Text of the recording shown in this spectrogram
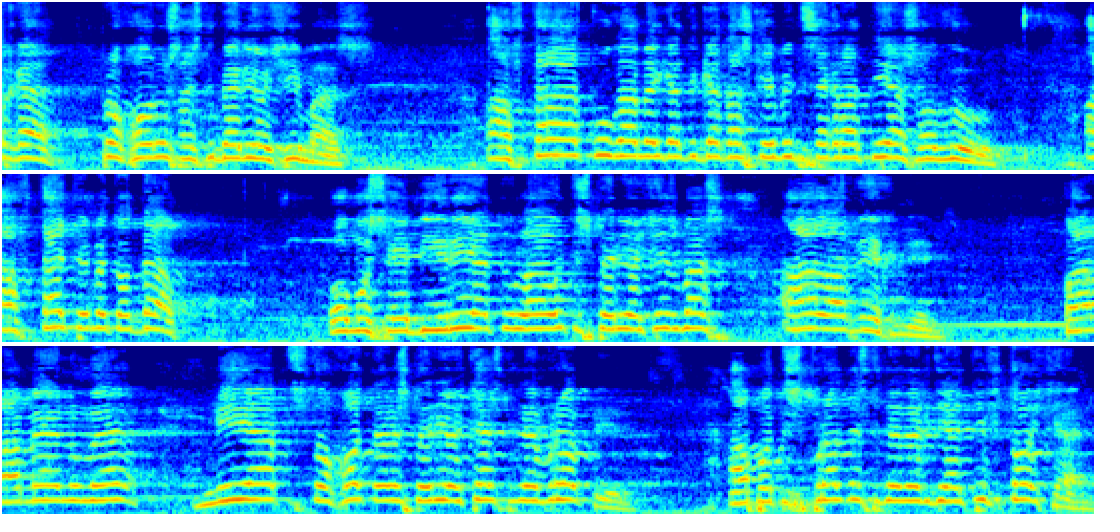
έργα προχωρούσαν στην περιοχή μας. Αυτά ακούγαμε για την κατασκευή της Εγρατείας Οδού. Αυτά και με τον ΤΑΠ. Όμως η εμπειρία του λαού της περιοχής μας άλλα δείχνει. Παραμένουμε μία από τις φτωχότερες περιοχές στην Ευρώπη. Από τις πρώτες στην ενεργειακή φτώχεια.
